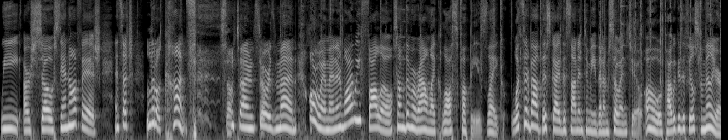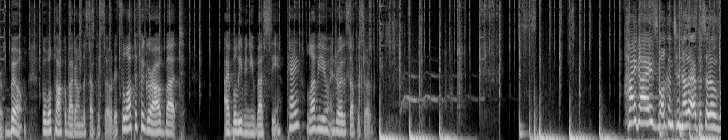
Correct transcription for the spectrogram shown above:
we are so standoffish and such little cunts. sometimes towards men or women and why we follow some of them around like lost puppies. Like, what's it about this guy that's not into me that I'm so into? Oh, probably because it feels familiar. Boom. But we'll talk about it on this episode. It's a lot to figure out, but I believe in you, bestie. Okay? Love you. Enjoy this episode. Hi, guys. Welcome to another episode of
